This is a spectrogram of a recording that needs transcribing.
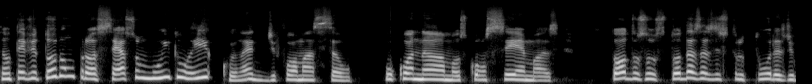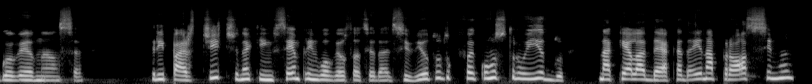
Então, teve todo um processo muito rico né, de formação. O CONAMA, os CONSEMAS, todos os, todas as estruturas de governança tripartite, né, que sempre envolveu sociedade civil, tudo que foi construído naquela década e na próxima,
